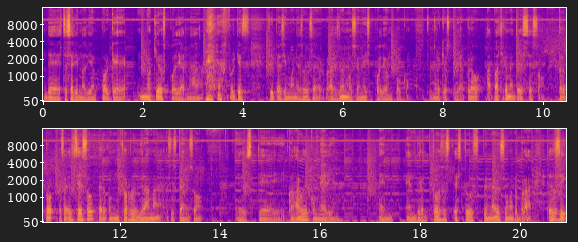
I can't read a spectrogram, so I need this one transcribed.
de esta serie más bien, porque no quiero spoilear nada, porque soy pésimo en eso, o sea, a veces me emociona y spoileo un poco, entonces no lo quiero spoilear, pero ah, básicamente es eso, pero todo, o sea, es eso, pero con un chorro de drama, suspenso, este, con algo de comedia, en, en durante todos estos primeros y segunda temporada. Eso sí,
